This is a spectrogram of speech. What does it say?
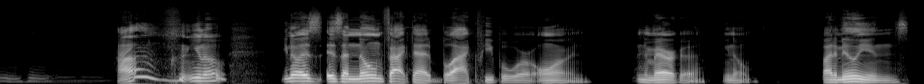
Mm-hmm. Huh? you know? You know, it's it's a known fact that black people were on in America, you know, by the millions,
